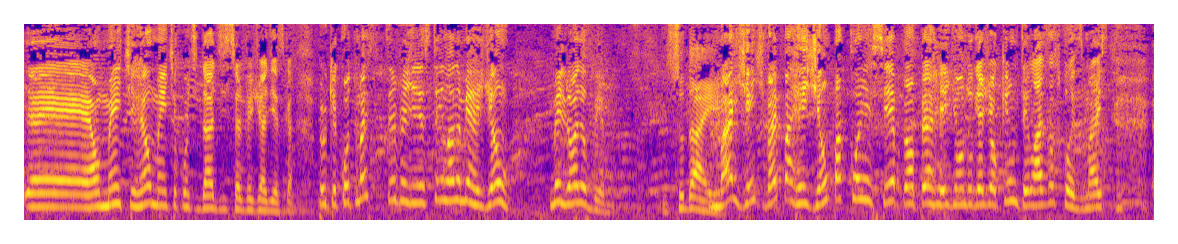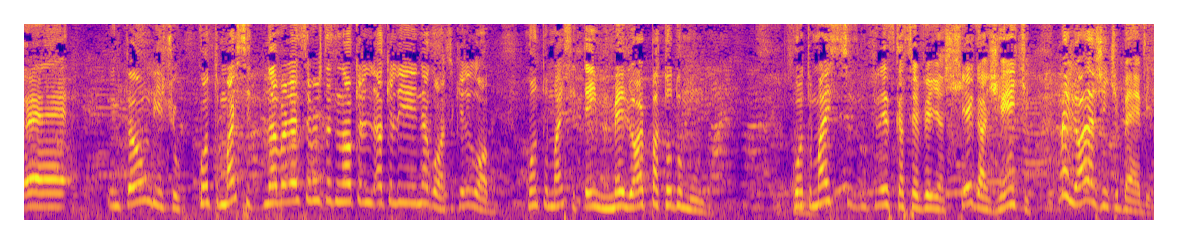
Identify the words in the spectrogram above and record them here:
é, aumente realmente a quantidade de cervejarias, cara. Porque quanto mais cervejarias tem lá na minha região, melhor eu bebo. Isso daí. Mais gente vai pra região pra conhecer a própria região do que não tem lá essas coisas, mas. É, então, bicho, quanto mais se. Na verdade, cerveja artesanal é aquele, aquele negócio, aquele lobby. Quanto mais se tem, melhor pra todo mundo. Quanto mais fresca a cerveja chega a gente, melhor a gente bebe.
